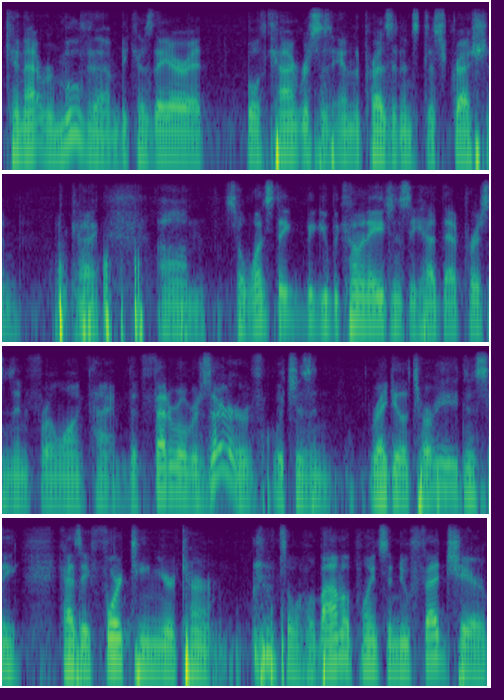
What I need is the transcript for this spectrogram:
cannot remove them because they are at both Congress's and the president's discretion. Okay, um, so once they you become an agency head, that person's in for a long time. The Federal Reserve, which is a regulatory agency, has a 14-year term. so if Obama appoints a new Fed chair,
